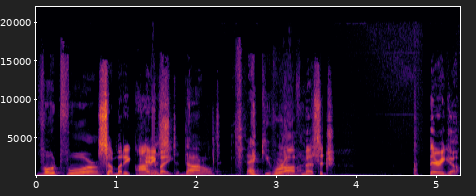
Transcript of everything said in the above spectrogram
Vote for Somebody, anybody. Donald. Thank you. We're off much. message. There you go.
